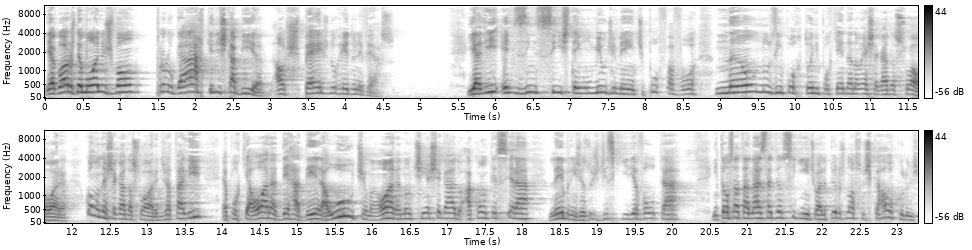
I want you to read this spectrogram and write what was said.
E agora os demônios vão para o lugar que lhes cabia, aos pés do Rei do Universo. E ali eles insistem humildemente, por favor, não nos importune, porque ainda não é chegada a sua hora. Como não é chegada a sua hora? Ele já está ali, é porque a hora derradeira, a última hora, não tinha chegado. Acontecerá. Lembrem, Jesus disse que iria voltar. Então Satanás está dizendo o seguinte: olha, pelos nossos cálculos,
